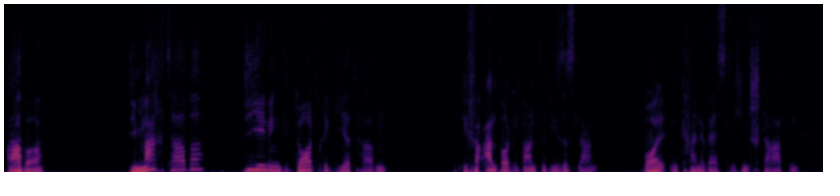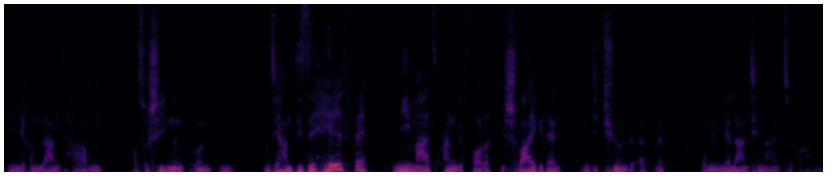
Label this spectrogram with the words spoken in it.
Aber die Machthaber, diejenigen, die dort regiert haben, die verantwortlich waren für dieses Land, wollten keine westlichen Staaten in ihrem Land haben, aus verschiedenen Gründen. Und sie haben diese Hilfe niemals angefordert, geschweige denn in die Türen geöffnet, um in ihr Land hineinzukommen.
